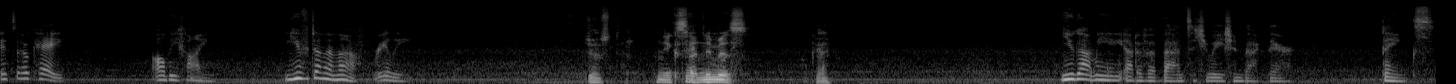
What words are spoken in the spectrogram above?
It's okay. I'll be fine. You've done enough, really. Just, Nixer, Take nimm the es. okay? You got me out of a bad situation back there. Thanks.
